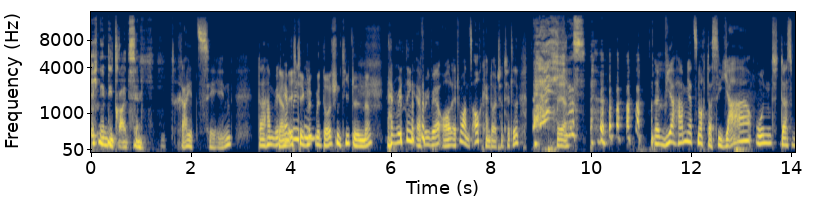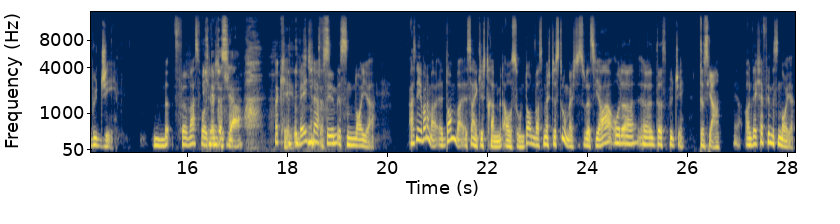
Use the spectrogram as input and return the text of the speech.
Ich nehme die 13. 13. Da haben wir, Wir haben echt hier Glück mit deutschen Titeln, ne? Everything, Everywhere, All at Once. Auch kein deutscher Titel. Ja. Yes. Äh, Wir haben jetzt noch das Jahr und das Budget. Für was wollt Ich ihr nehme euch das Jahr. Okay, welcher Film ist neuer? Ach nee, warte mal, äh, Dom war ist eigentlich dran mit Aussuchen. Dom, was möchtest du? Möchtest du das Jahr oder äh, das Budget? Das Jahr. Ja. Und welcher Film ist neuer?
